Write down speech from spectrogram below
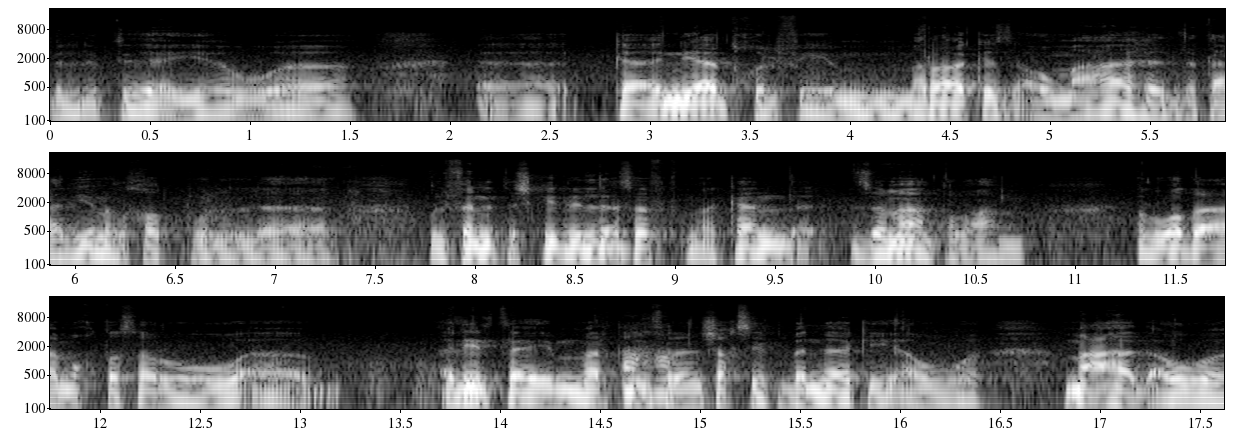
بالابتدائية و آه، كأني أدخل في مراكز أو معاهد لتعليم الخط والفن التشكيلي للأسف ما كان زمان طبعا الوضع مختصر وقليل آه، تلاقي مركز أه. مثلا شخص يتبناكي أو معهد أو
